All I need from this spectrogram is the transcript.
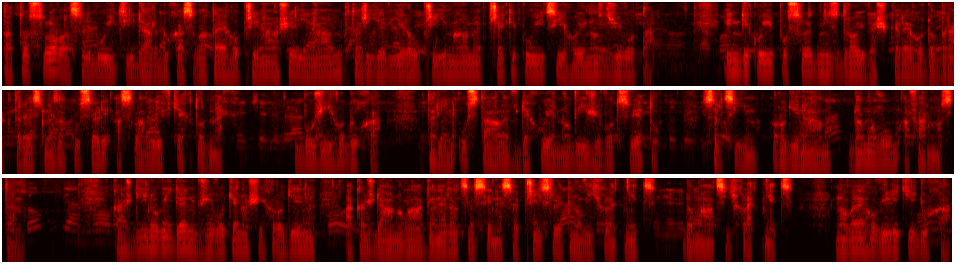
Tato slova slibující dar Ducha Svatého přinášejí nám, kteří je vírou přijímáme, překypující hojnost života indikují poslední zdroj veškerého dobra, které jsme zakusili a slavili v těchto dnech. Božího ducha, který neustále vdechuje nový život světu, srdcím, rodinám, domovům a farnostem. Každý nový den v životě našich rodin a každá nová generace si nese příslip nových letnic, domácích letnic, nového vylití ducha,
